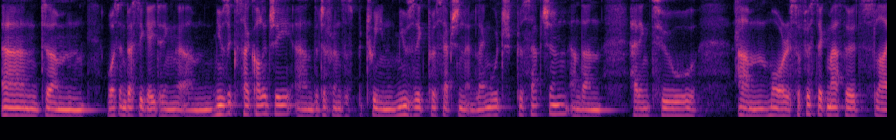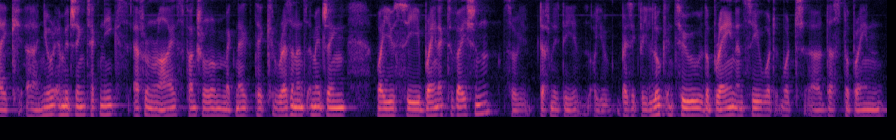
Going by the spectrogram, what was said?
and um, was investigating um, music psychology and the differences between music perception and language perception, and then heading to um, more sophisticated methods like uh, neuroimaging techniques, fMRIs, functional magnetic resonance imaging, where you see brain activation. So you definitely, or you basically look into the brain and see what what uh, does the brain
